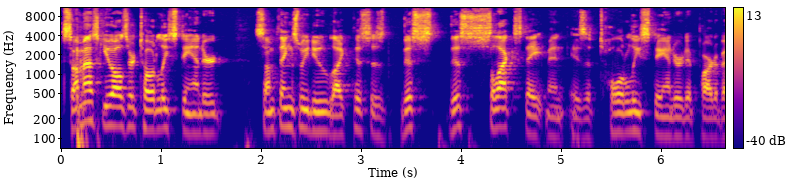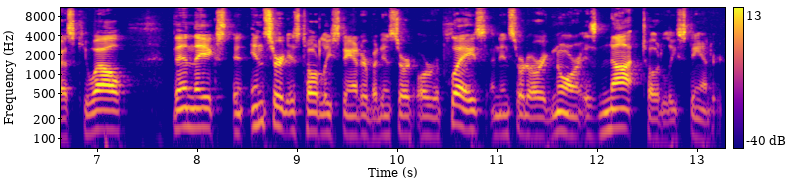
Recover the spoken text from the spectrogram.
Some SQLs are totally standard. Some things we do, like this is this this select statement is a totally standard part of SQL. Then they insert is totally standard, but insert or replace and insert or ignore is not totally standard.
